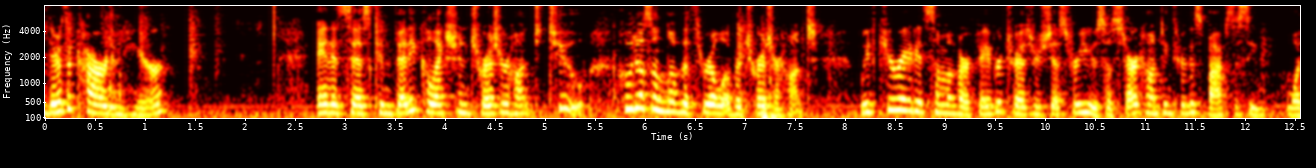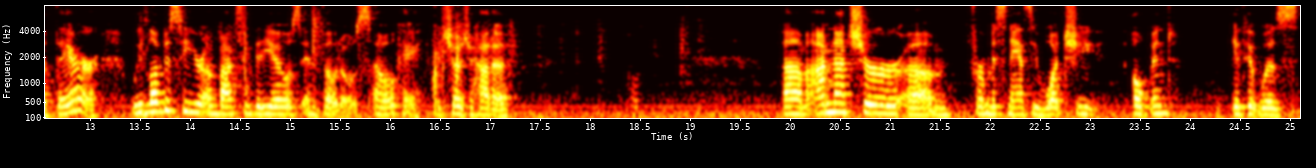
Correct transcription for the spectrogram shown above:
there's a card in here and it says Confetti Collection Treasure Hunt 2. Who doesn't love the thrill of a treasure hunt? We've curated some of our favorite treasures just for you, so start hunting through this box to see what they are. We'd love to see your unboxing videos and photos. Oh, okay. It shows you how to post. Um, I'm not sure um, for Miss Nancy what she opened, if it was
